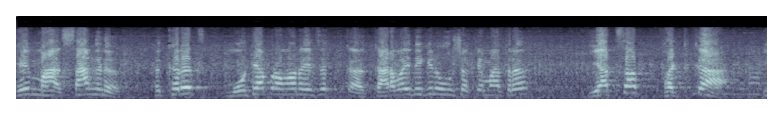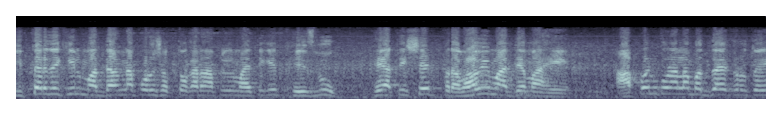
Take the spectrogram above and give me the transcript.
हे मा- सांगणं हे खरंच मोठ्या प्रमाणावर याचं कारवाई देखील होऊ शकते. मात्र याचा फटका इतर देखील मतदारांना पडू शकतो कारण आपल्याला माहिती की फेसबुक हे अतिशय प्रभावी माध्यम आहे. आपण कोणाला मतदान करतोय?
